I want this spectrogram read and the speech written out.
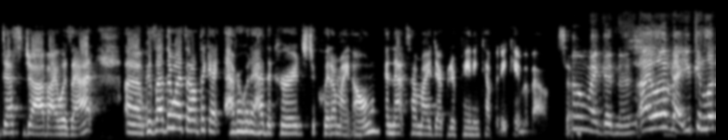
desk job I was at. Because um, otherwise, I don't think I ever would have had the courage to quit on my own. And that's how my decorative painting company came about. So, oh my goodness, I love that. You can look,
